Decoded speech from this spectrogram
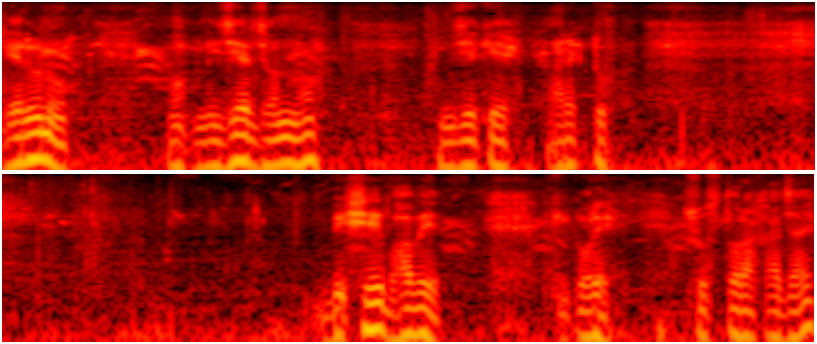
বেরোনো এবং নিজের জন্য নিজেকে আরেকটু বিশেষভাবে কী করে সুস্থ রাখা যায়,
